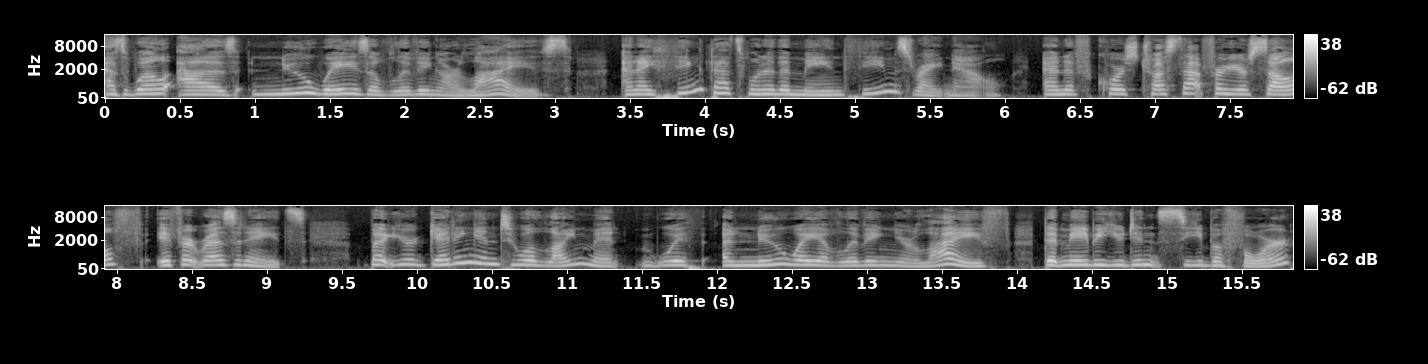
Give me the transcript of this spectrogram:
as well as new ways of living our lives. And I think that's one of the main themes right now. And of course, trust that for yourself if it resonates. But you're getting into alignment with a new way of living your life that maybe you didn't see before.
